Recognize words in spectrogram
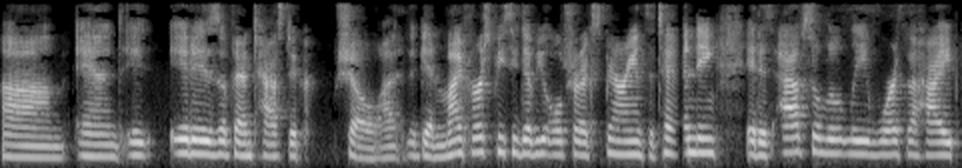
Um, and it, it is a fantastic show. I, again, my first PCW Ultra experience attending. It is absolutely worth the hype.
